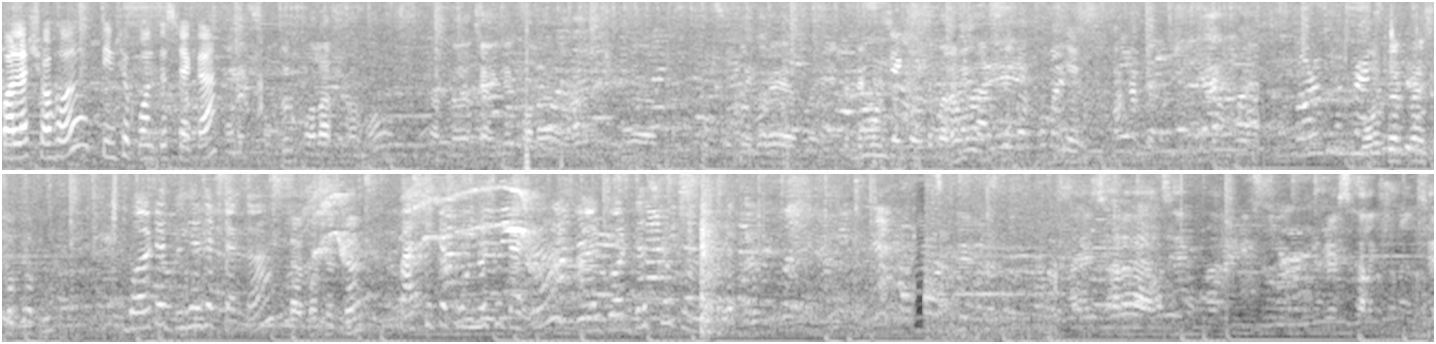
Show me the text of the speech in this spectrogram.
কলা সহ? তিনশো পঞ্চাশ টাকা। বড়টা দুই হাজার পনেরোশো আর পনেরোশো আছে ড্রেস কালেকশন আছে।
